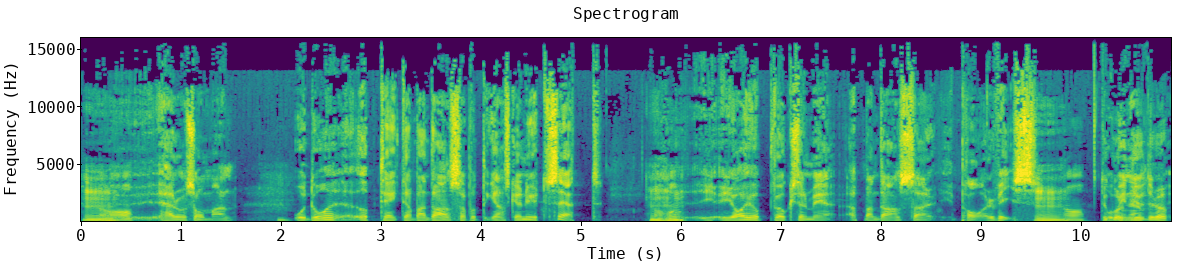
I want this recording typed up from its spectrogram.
Ja. här om sommaren. Och då upptäckte jag att man dansar på ett ganska nytt sätt. Jag är uppvuxen med att man dansar parvis. Ja. Du går och mina, bjuder upp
